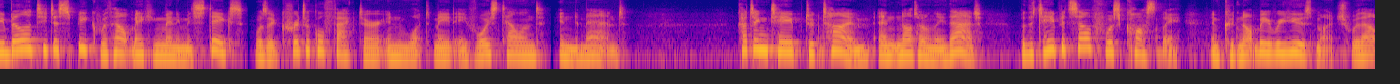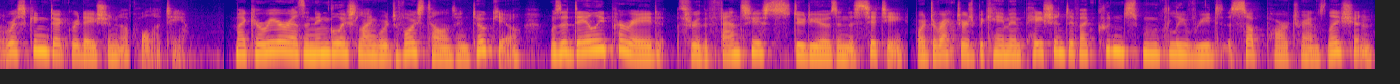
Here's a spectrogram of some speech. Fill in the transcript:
the ability to speak without making many mistakes was a critical factor in what made a voice talent in demand. Cutting tape took time, and not only that, but the tape itself was costly and could not be reused much without risking degradation of quality. My career as an English language voice talent in Tokyo was a daily parade through the fanciest studios in the city, where directors became impatient if I couldn't smoothly read a subpar translation,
